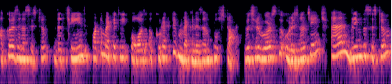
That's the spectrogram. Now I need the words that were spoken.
occurs in a system, the change automatically cause a corrective mechanism to start, which reverse the original change and bring the system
